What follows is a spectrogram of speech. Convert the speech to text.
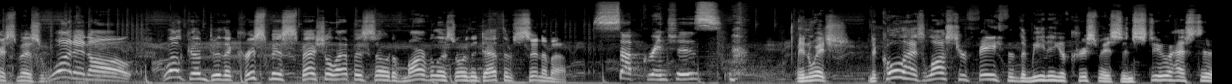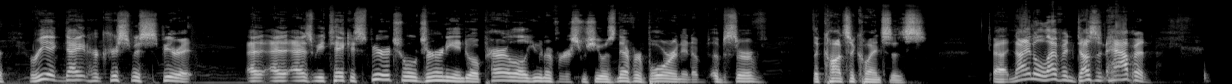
Christmas, one and all! Welcome to the Christmas special episode of Marvelous or the Death of Cinema, Sup, Grinches? in which Nicole has lost her faith in the meaning of Christmas, and Stu has to reignite her Christmas spirit as we take a spiritual journey into a parallel universe where she was never born and observe the consequences. Uh, 9 11 doesn't happen.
